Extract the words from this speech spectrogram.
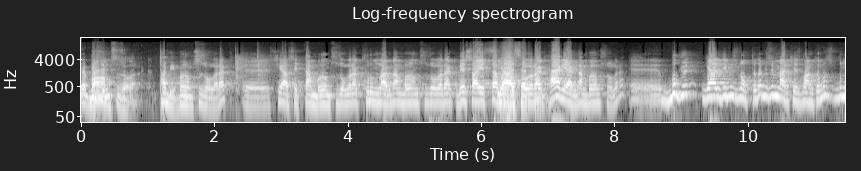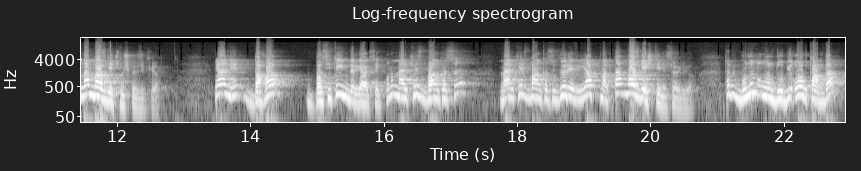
Ve Bizim- bağımsız olarak. Tabii bağımsız olarak, e, siyasetten bağımsız olarak, kurumlardan bağımsız olarak, vesayetten Siyasetten. bağımsız olarak, her yerden bağımsız olarak. e, bugün geldiğimiz noktada bizim Merkez Bankamız bundan vazgeçmiş gözüküyor. Yani daha basite indirgersek bunu Merkez Bankası Merkez Bankası görevi yapmaktan vazgeçtiğini söylüyor. Tabii bunun olduğu bir ortamda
